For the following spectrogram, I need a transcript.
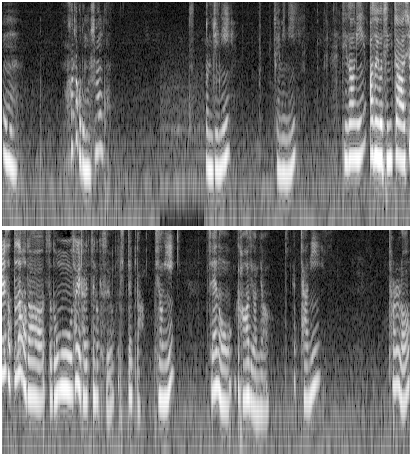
어머, 화자가 너무 심한가? 런쥔이, 재민이, 지성이. 아, 저 이거 진짜 실사 뜨자마자 진짜 너무 사기 잘했다 생각했어요. 진짜 예쁘다. 지성이, 제노, 왜 강아지 같냐? 해찬이, 철러,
